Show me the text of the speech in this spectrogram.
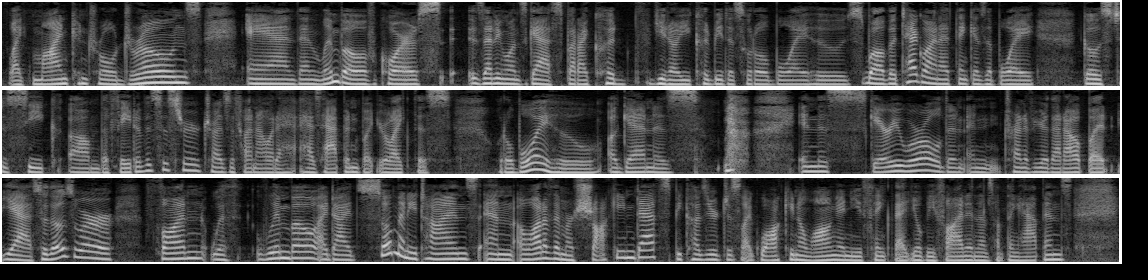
like mind controlled drones. And then Limbo, of course, is anyone's guess, but I could, you know, you could be this little boy who's, well, the tagline I think is a boy goes to seek um, the fate of his sister, tries to find out what has happened, but you're like this little boy who, again, is in this scary world and, and trying to figure that out. But yeah, so those were fun with Limbo. I died so many times, and a lot of them are shocking deaths because you're just like walking along and you think that you'll be fine, and then something happens.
